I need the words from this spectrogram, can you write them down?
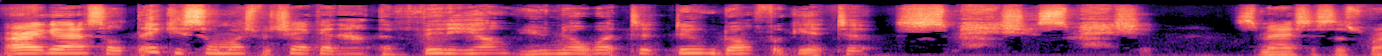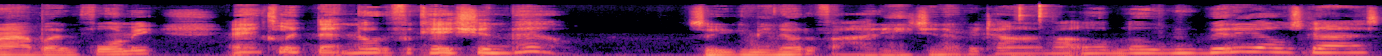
All right, guys, so thank you so much for checking out the video. You know what to do. Don't forget to smash it, smash it. Smash the subscribe button for me and click that notification bell so you can be notified each and every time I upload new videos, guys.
